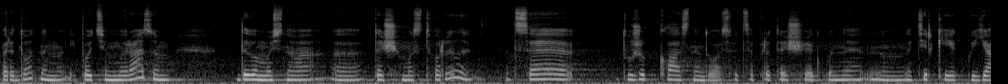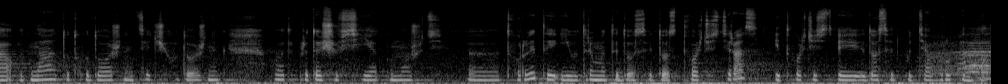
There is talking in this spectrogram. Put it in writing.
перед одними, і потім ми разом дивимось на е, те, що ми створили. Це дуже класний досвід. Це про те, що якби не ну не тільки якби я одна тут художниця чи художник, от про те, що всі якби можуть е, творити і отримати досвід дос- творчості раз і творчість і досвід буття в групі два.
